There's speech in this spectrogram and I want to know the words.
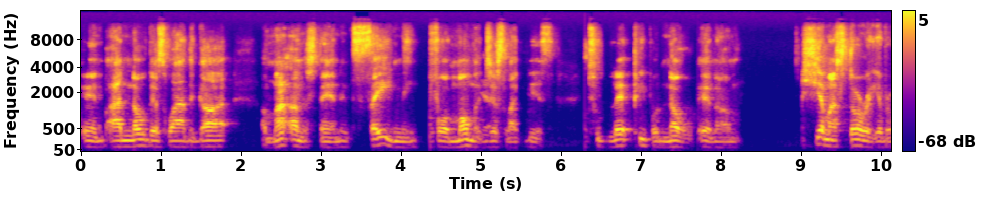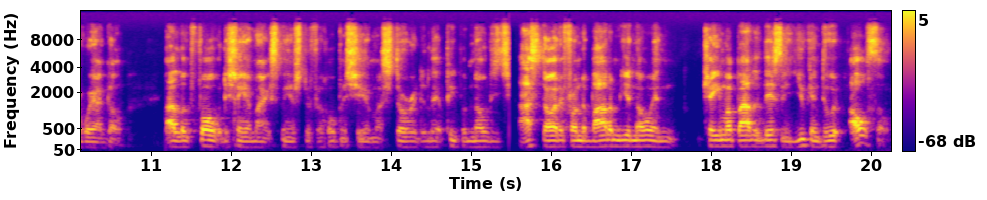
And I know that's why the God of my understanding saved me for a moment Yeah. just like this to let people know and um, share my story everywhere I go. I look forward to sharing my experience for hope and sharing my story to let people know that I started from the bottom, you know, and came up out of this, and you can do it also.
